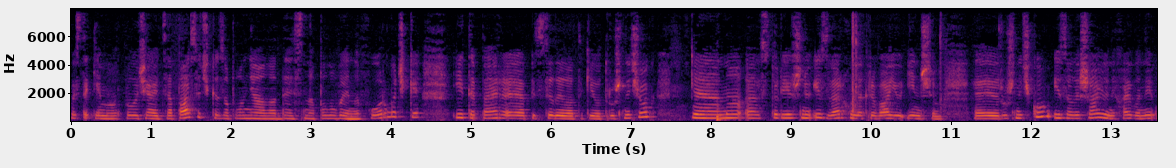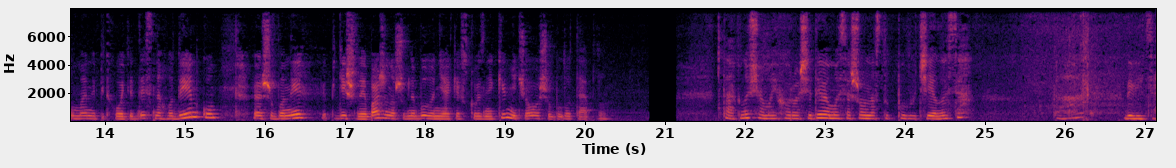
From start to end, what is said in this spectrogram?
Ось такими от, виходить, пасочки, заповняла десь наполовину формочки, і тепер підстелила такий от рушничок е, на е, столішню і зверху накриваю іншим е, рушничком і залишаю, нехай вони у мене підходять десь на годинку, е, щоб вони підійшли. Бажано, щоб не було ніяких сквозняків, нічого, щоб було тепло. Так, ну що, мої хороші, дивимося, що у нас тут вийшло. Так, дивіться,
